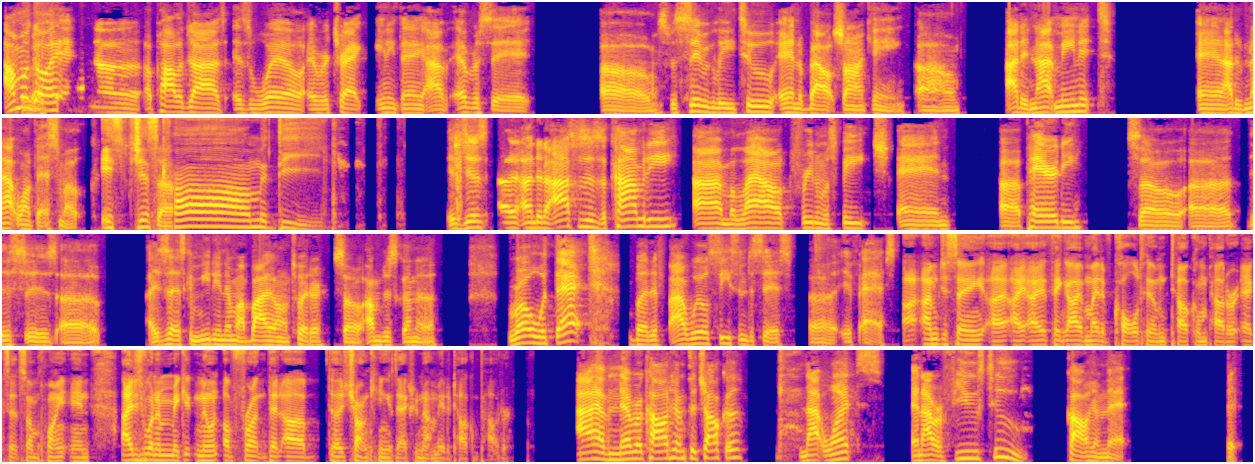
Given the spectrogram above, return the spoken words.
I'm gonna go ahead and uh, apologize as well and retract anything I've ever said, um, specifically to and about Shaun King. Um, I did not mean it, and I do not want that smoke. It's just So- comedy. It's just uh, under the auspices of comedy, I'm allowed freedom of speech and uh, parody. So uh, this is uh, it says comedian in my bio on Twitter. So I'm just gonna roll with that. But if I will cease and desist uh, if asked. I, I'm just saying. I, I, I think I might have called him talcum powder X at some point, and I just want to make it known up front that uh, uh, Shaun King is actually not made of talcum powder. I have never called him T'Chaka, not once, and I refuse to call him that.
